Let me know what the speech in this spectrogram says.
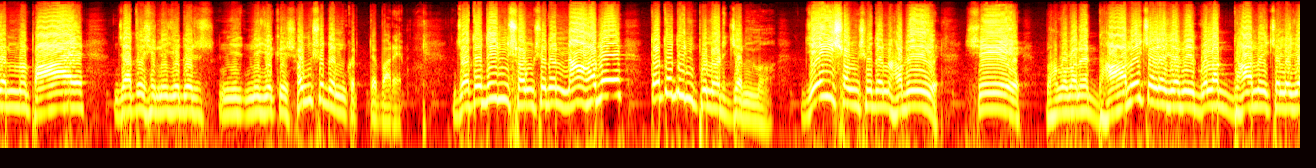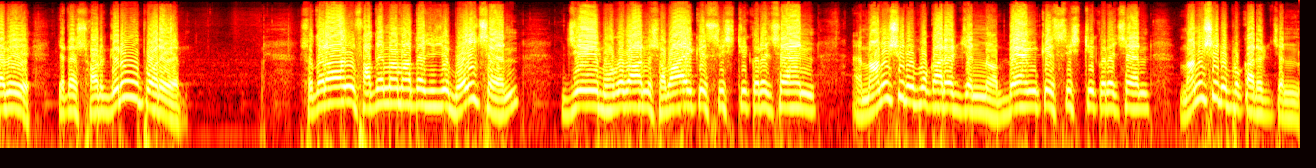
জন্ম পায়, যাতে সে নিজেদের নিজেকে সংশোধন করতে পারে। যতদিন সংশোধন না হবে, ততদিন পুনর্জন্ম। যেই সংশোধন হবে, সে ভগবানের ধামে চলে যাবে, গোলক ধামে চলে যাবে, যেটা স্বর্গেরও উপরে। সুতরাং ফাতেমা মাতাজি যে বলছেন যে ভগবান সবাইকে সৃষ্টি করেছেন মানুষের উপকারের জন্য, ব্যাংকে সৃষ্টি করেছেন মানুষের উপকারের জন্য।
